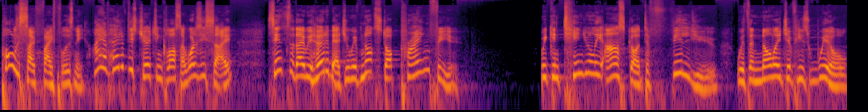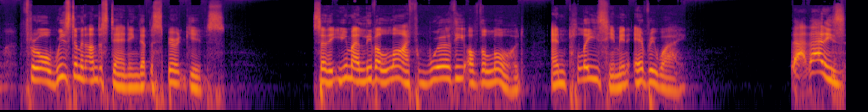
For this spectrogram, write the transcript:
Paul is so faithful, isn't he? I have heard of this church in Colossae. What does he say? Since the day we heard about you, we've not stopped praying for you. We continually ask God to fill you with the knowledge of his will through all wisdom and understanding that the Spirit gives, so that you may live a life worthy of the Lord and please him in every way. That, that is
